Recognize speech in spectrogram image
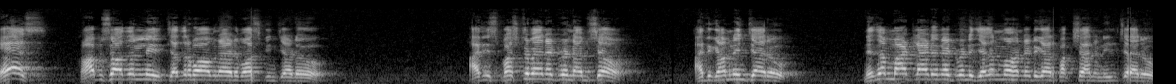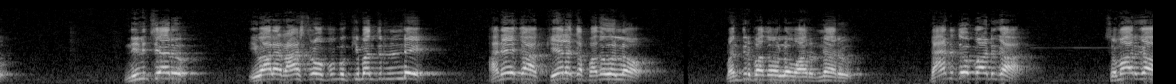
ఎస్ కాపు సోదరుల్ని చంద్రబాబు నాయుడు మోసగించాడు. అది స్పష్టమైనటువంటి అంశం. అది గమనించారు. నిజం మాట్లాడినటువంటి జగన్మోహన్ రెడ్డి గారి పక్షాన నిలిచారు. నిలిచారు. ఇవాళ రాష్ట్ర ఉప ముఖ్యమంత్రి నుండి అనేక కీలక పదవుల్లో మంత్రి పదవుల్లో వారు ఉన్నారు దానితో పాటుగా సుమారుగా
